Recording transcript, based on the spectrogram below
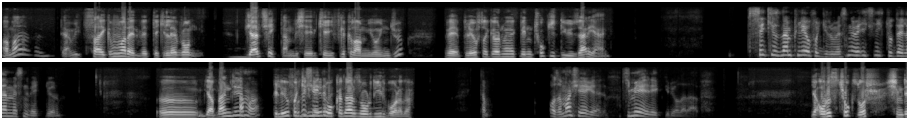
ama yani bir saygım var elbette ki LeBron gerçekten bir şeyleri keyifli kılan bir oyuncu ve playoff'ta görmemek beni çok ciddi üzer yani. 8'den playoff'a girmesini ve ilk, ilk turda elenmesini bekliyorum. Eee, ya bence Ama playoff'a şey girmeleri demek. o kadar zor değil bu arada. o zaman şeye gelelim. Kimi eleyip giriyorlar abi? Ya orası çok zor. Şimdi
